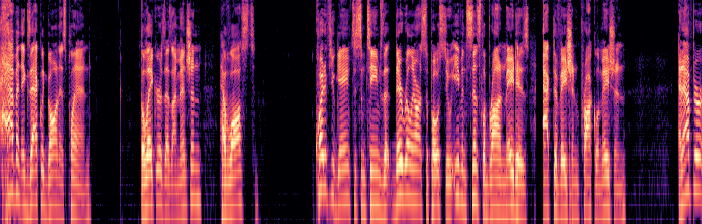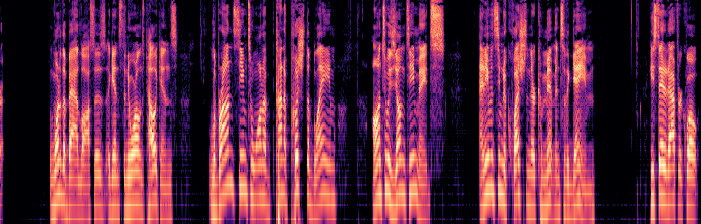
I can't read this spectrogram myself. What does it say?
haven't exactly gone as planned. The Lakers, as I mentioned, have lost quite a few games to some teams that they really aren't supposed to, even since LeBron made his activation proclamation. And after one of the bad losses against the New Orleans Pelicans, LeBron seemed to want to kind of push the blame onto his young teammates and even seemed to question their commitment to the game. He stated after, quote,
